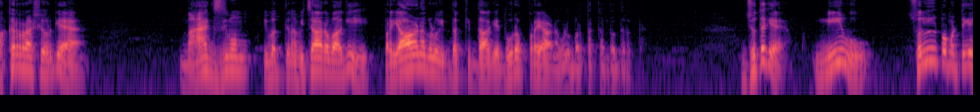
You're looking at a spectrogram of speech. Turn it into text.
ಮಕರ ರಾಶಿಯವ್ರಿಗೆ ಮ್ಯಾಕ್ಸಿಮಮ್ ಇವತ್ತಿನ ವಿಚಾರವಾಗಿ ಪ್ರಯಾಣಗಳು ಇದ್ದಕ್ಕಿದ್ದಾಗೆ ದೂರ ಪ್ರಯಾಣಗಳು ಬರ್ತಕ್ಕಂಥದ್ದಿರುತ್ತೆ. ಜೊತೆಗೆ ನೀವು ಸ್ವಲ್ಪ ಮಟ್ಟಿಗೆ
